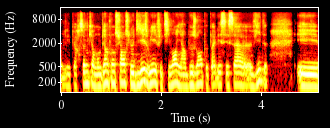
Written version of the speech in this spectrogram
les personnes qui en ont bien conscience le disent, oui, effectivement, il y a un besoin, on ne peut pas laisser ça vide. Et,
